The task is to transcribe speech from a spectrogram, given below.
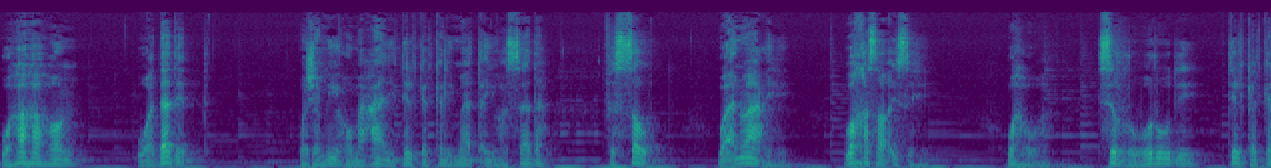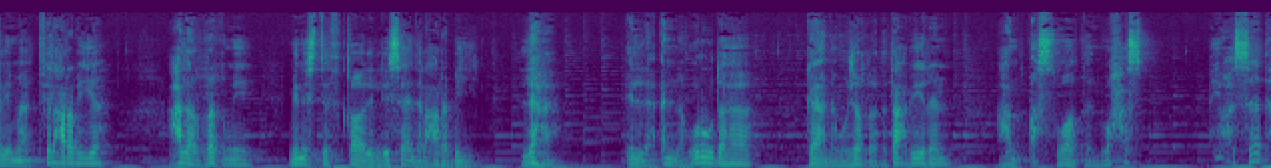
وهههن وددد. وجميع معاني تلك الكلمات أيها السادة في الصوت وأنواعه وخصائصه. وهو سر ورود تلك الكلمات في العربية على الرغم من استثقال اللسان العربي لها إلا أن ورودها كان مجرد تعبير عن أصوات وحسب. أيها السادة.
